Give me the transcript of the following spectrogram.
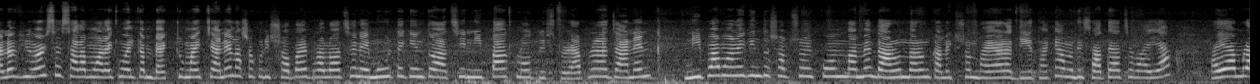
হ্যালো ভিউয়ার্স, আসসালামু আলাইকুম, welcome back to my channel. আশা করি সবাই ভালো আছেন। এই মুহূর্তে কিন্তু আছি নিপা ক্লোথ স্টোরে। আপনারা জানেন, নিপা মানে কিন্তু সবসময় কম দামে দারুণ দারুণ কালেকশন ভাইয়ারা দিয়ে থাকে। আমাদের সাথে আছে ভাইয়া ভাইয়া আমরা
